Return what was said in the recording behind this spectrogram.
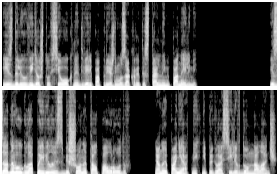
Издали увидел, что все окна и двери по-прежнему закрыты стальными панелями. Из-за одного угла появилась взбешенная толпа уродов. Оно и понятно, их не пригласили в дом на ланч.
